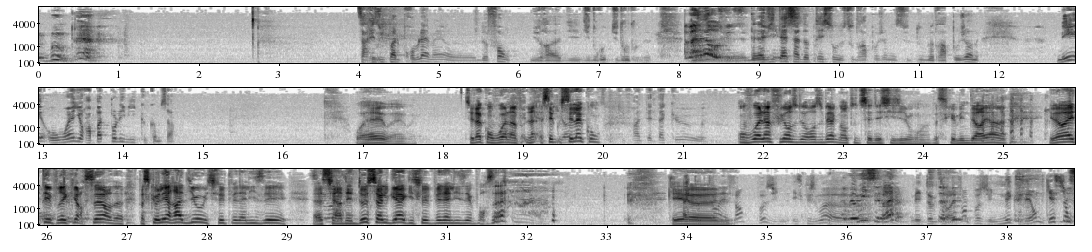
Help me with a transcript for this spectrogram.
Boum. Ça résout pas le problème hein, euh, de fond du, dra- du, du, drou- du drou- Ah bah non, parce que- euh, de la vitesse adoptée sous, sous drapeau jaune et sous double drapeau jaune. Mais au moins il y aura pas de polémique comme ça. Ouais, ouais, ouais. C'est là qu'on voit l'inf- Il y a l'in- un c'est là qu'on euh, on voit l'influence de Rosberg dans toutes ces décisions, hein, parce que mine de rien, il aurait été précurseur de, parce que les radios, il se fait pénaliser. Euh, C'est un des deux seuls gars qui se fait pénaliser pour ça. Et Ah, euh, Docteur F1 pose une, excuse-moi. euh, Ah bah oui, c'est vrai. Mais Docteur. F1 pose une excellente question.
